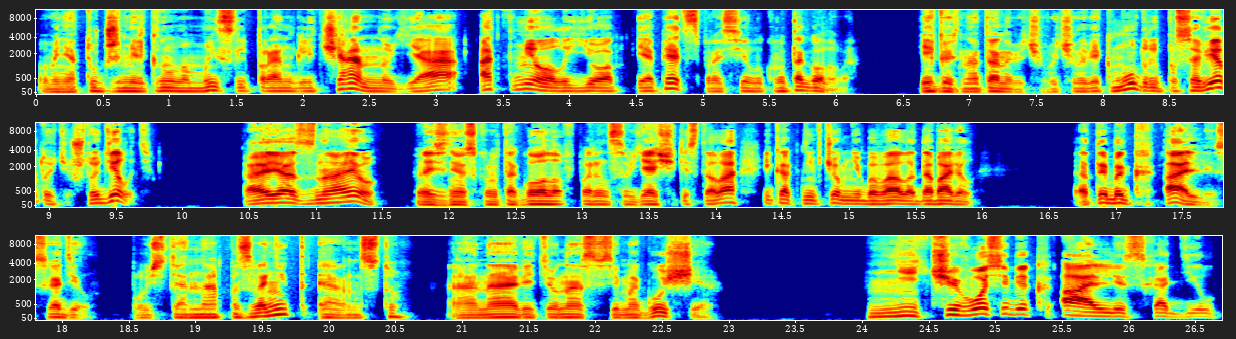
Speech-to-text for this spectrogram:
У меня тут же мелькнула мысль про англичан, но я отмел ее и опять спросил у Крутоголова. — Игорь Натанович, вы человек мудрый, посоветуйте, что делать? — А я знаю, — произнес Крутоголов, порылся в ящике стола и, как ни в чем не бывало, добавил — а ты бы к Алле сходил. Пусть она позвонит Эрнсту. Она ведь у нас всемогущая. Ничего себе к Алле сходил.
